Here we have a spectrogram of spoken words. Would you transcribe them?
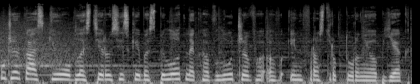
У Черкаській області російський безпілотник влучив в інфраструктурний об'єкт.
